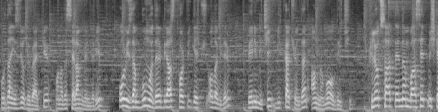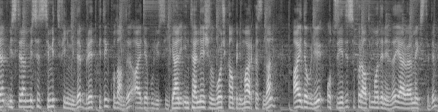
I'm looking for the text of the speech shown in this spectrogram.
Buradan izliyordu belki. Ona da selam göndereyim. O yüzden bu model biraz torpil geçmiş olabilirim. Benim için birkaç yönden anlamı olduğu için. Pilot saatlerinden bahsetmişken Mr. and Mrs. Smith filminde Brad Pitt'in kullandığı IWC yani International Watch Company markasından IW3706 modeline de yer vermek istedim.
